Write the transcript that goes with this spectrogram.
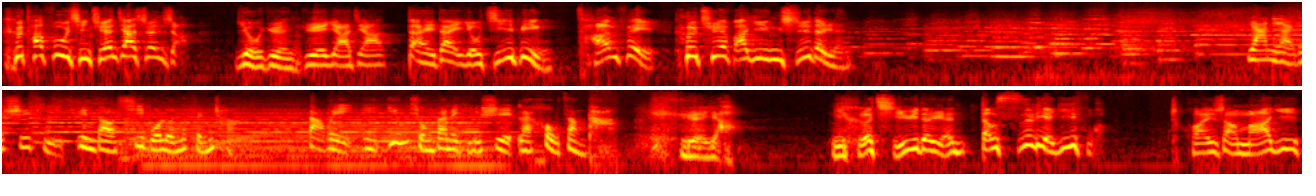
和他父亲全家身上；又愿约押家代代有疾病、残废和缺乏饮食的人。”亚尼尔的尸体运到希伯伦的坟场。大卫以英雄般的仪式来厚葬他。约押，你和其余的人当撕裂衣服，穿上麻衣，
